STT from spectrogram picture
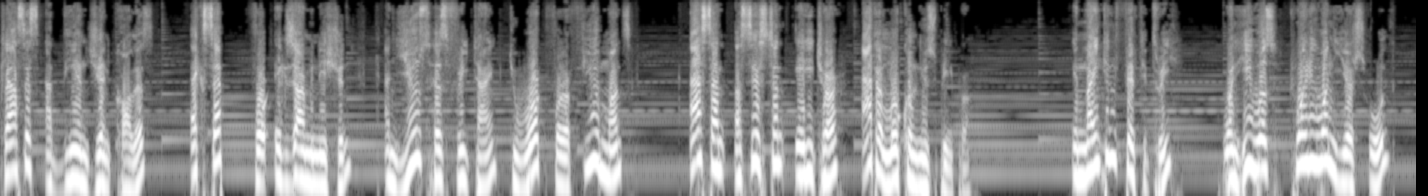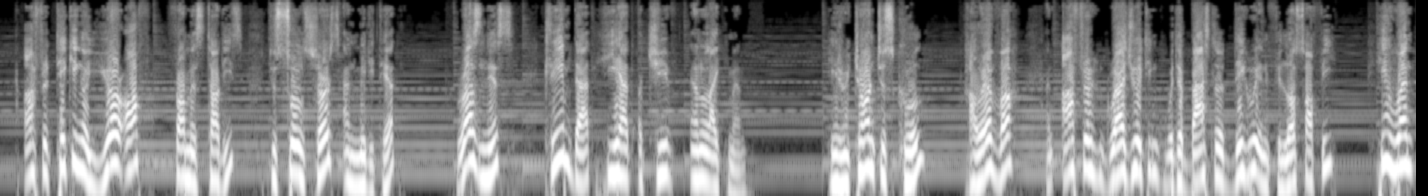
classes at DN College except for examination and used his free time to work for a few months as an assistant editor at a local newspaper. In 1953, when he was 21 years old, after taking a year off from his studies to soul search and meditate, Rajneesh claimed that he had achieved enlightenment. He returned to school, however, and after graduating with a bachelor degree in philosophy, he went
